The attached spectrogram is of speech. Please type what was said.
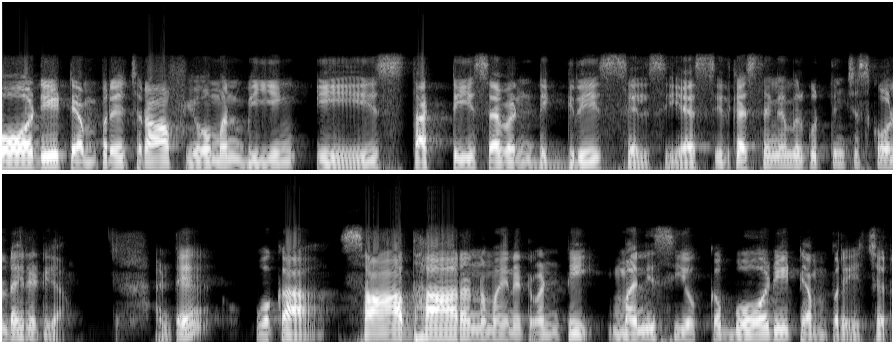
body temperature of human being is thirty seven degrees Celsius ఇది ఖచ్చితంగా మీరు గుర్తించేసుకోవాలి డైరెక్ట్గా. అంటే ఒక సాధారణమైనటువంటి మనిషి యొక్క బాడీ టెంపరేచర్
